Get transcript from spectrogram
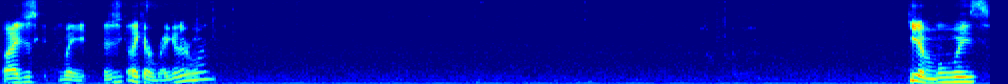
but I just wait, I just get like a regular one? Yeah, boys.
